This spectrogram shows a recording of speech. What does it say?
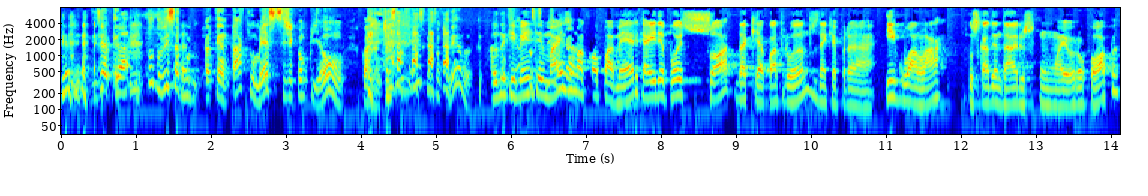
Isso é- tudo isso é pra tentar que o Messi seja campeão com a Argentina. Sabe o que é isso que querendo? Ano que vem tem mais uma Copa América, aí depois só daqui a quatro anos, né? Que é pra igualar os calendários com a Eurocopa.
